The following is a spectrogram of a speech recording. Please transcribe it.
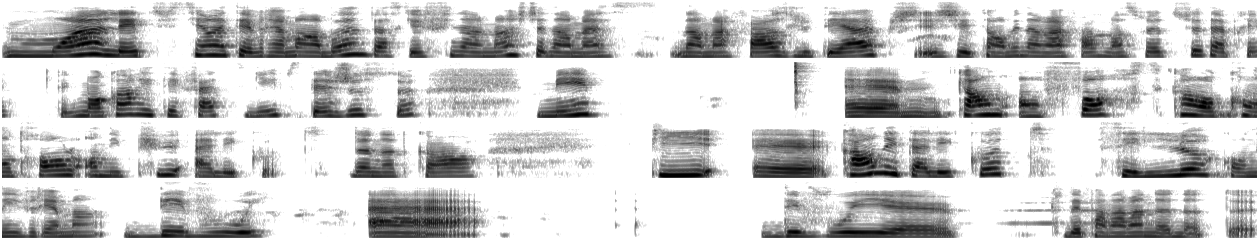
moi, l'intuition était vraiment bonne parce que finalement, j'étais dans ma, dans ma phase lutéale, puis j'ai tombé dans ma phase menstruelle tout de suite après. Fait que mon corps était fatigué, puis c'était juste ça. Mais euh, quand on force, quand on contrôle, on n'est plus à l'écoute de notre corps. Puis euh, quand on est à l'écoute, c'est là qu'on est vraiment dévoué à, dévoué euh, tout dépendamment de notre,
